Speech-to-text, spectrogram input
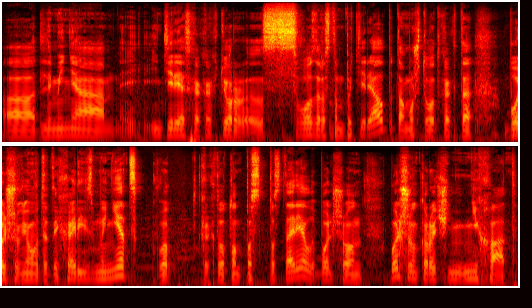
э, для меня интерес как актер с возрастом потерял, потому что вот как-то больше в нем вот этой харизмы нет, вот как-то вот он постарел, и больше он, больше он, короче, не хат.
